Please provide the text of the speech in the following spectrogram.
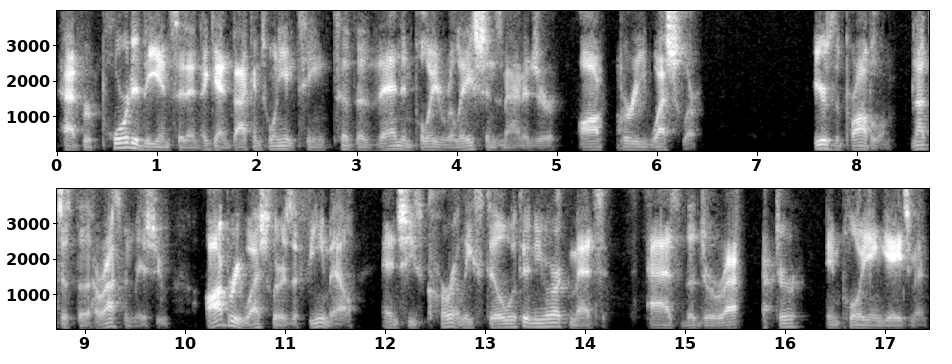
had reported the incident, again, back in 2018, to the then employee relations manager, Aubrey Wechsler. Here's the problem not just the harassment issue. Aubrey Wechsler is a female and she's currently still with the New York Mets as the director employee engagement.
